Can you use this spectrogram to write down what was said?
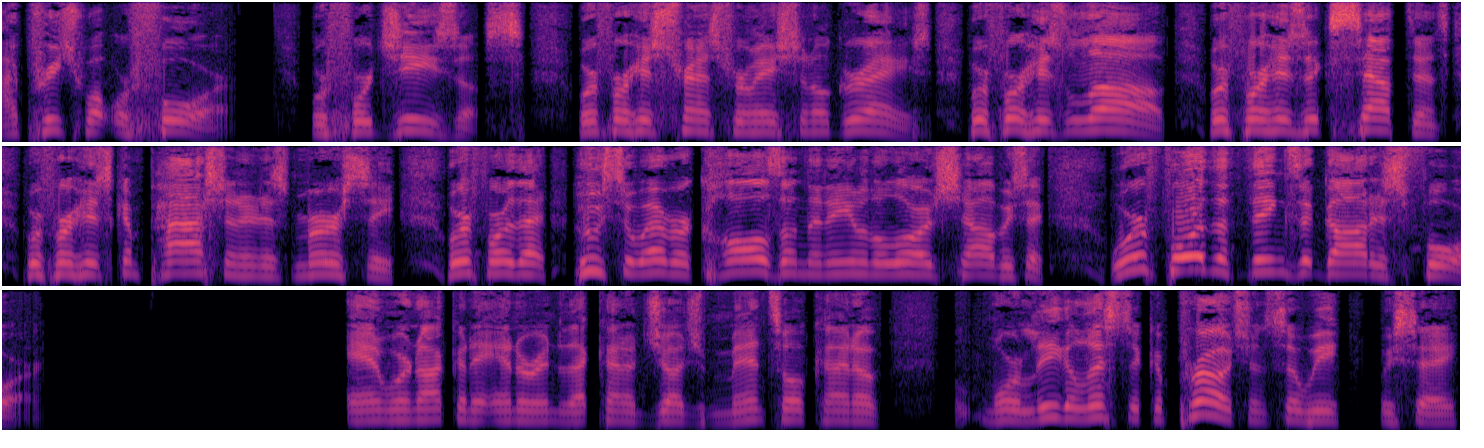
I preach what we're for. We're for Jesus. We're for his transformational grace. We're for his love. We're for his acceptance. We're for his compassion and his mercy. We're for that whosoever calls on the name of the Lord shall be saved. We're for the things that God is for. And we're not going to enter into that kind of judgmental, kind of more legalistic approach. And so we, we say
